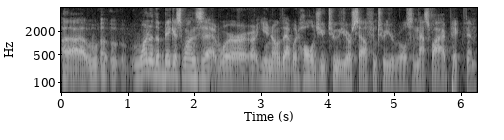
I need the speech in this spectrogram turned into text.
uh, one of the biggest ones that were uh, you know that would hold you to yourself and to your rules and that's why i picked them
